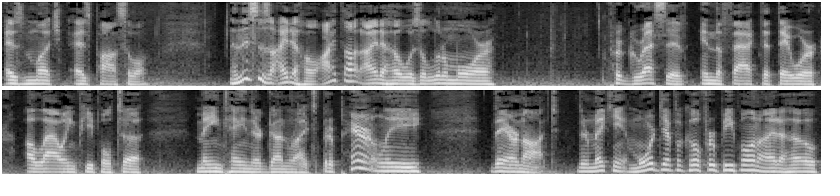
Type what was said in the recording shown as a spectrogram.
as much as possible. And this is Idaho. I thought Idaho was a little more progressive in the fact that they were allowing people to maintain their gun rights. But apparently, they are not. They're making it more difficult for people in Idaho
